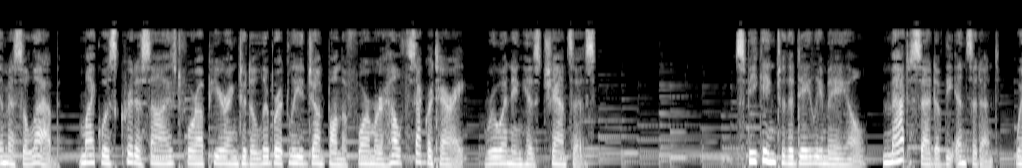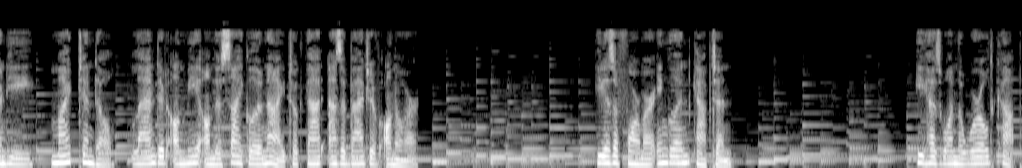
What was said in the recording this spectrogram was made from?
I'm Celeb, Mike was criticized for appearing to deliberately jump on the former health secretary, ruining his chances. Speaking to the Daily Mail, Matt said of the incident, when he, Mike Tindall, landed on me on the cyclone I took that as a badge of honor. He is a former England captain. He has won the World Cup.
